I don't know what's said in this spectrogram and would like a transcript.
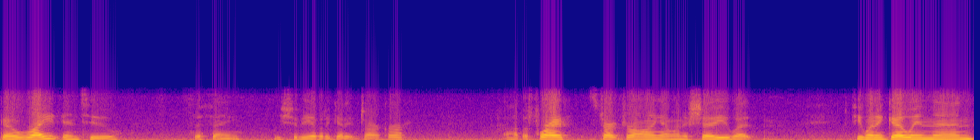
go right into the thing, you should be able to get it darker. Uh, before I start drawing, I want to show you what, if you want to go in then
